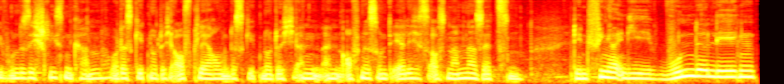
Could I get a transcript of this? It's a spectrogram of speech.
die Wunde sich schließen kann. Aber das geht nur durch Aufklärung, das geht nur durch ein, ein offenes und ehrliches Auseinandersetzen. Den Finger in die Wunde legen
